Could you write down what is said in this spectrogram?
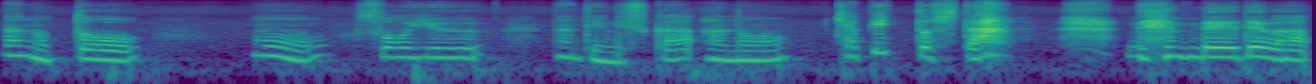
なのともうそういう何て言うんですかあのキャピッとした 年齢では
